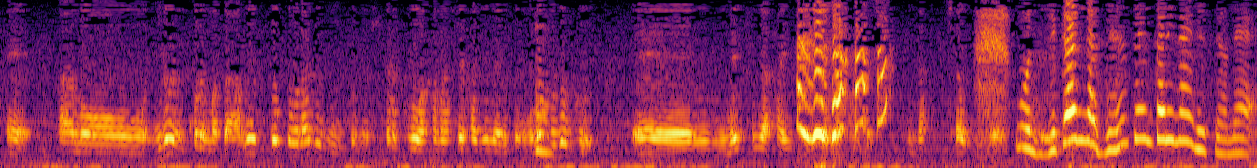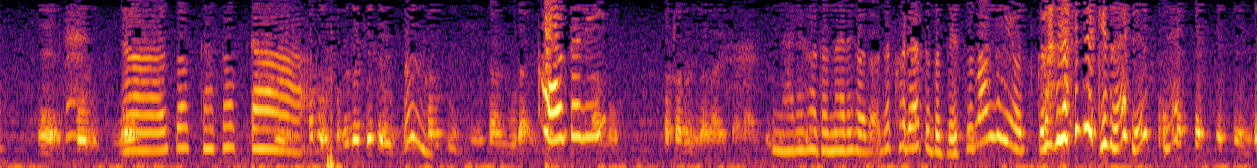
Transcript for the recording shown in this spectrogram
ええあのーいろいろこれまたアメフトとラグビーとの比較を話し始めると、ものすごく、えー熱が入って なっちゃうんで、もう時間が全然足りないですよね。ええそうですね。ああ、そっかそっか多。分それだけで軽く1時間ぐらい、本当に？かかるんじゃないかななるほど、なるほど。じゃあこれはちょっと別番組を作らないといけないですね。ですね。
